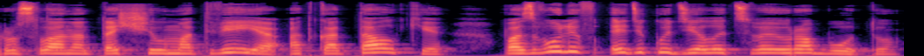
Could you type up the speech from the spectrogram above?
Руслан оттащил Матвея от каталки, позволив Эдику делать свою работу.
